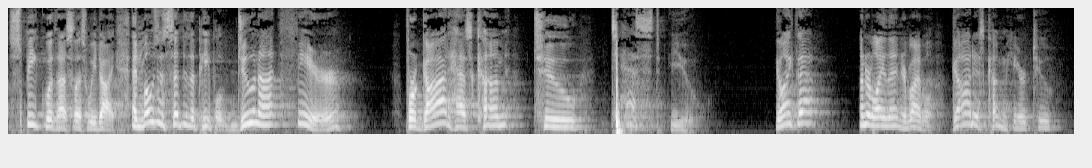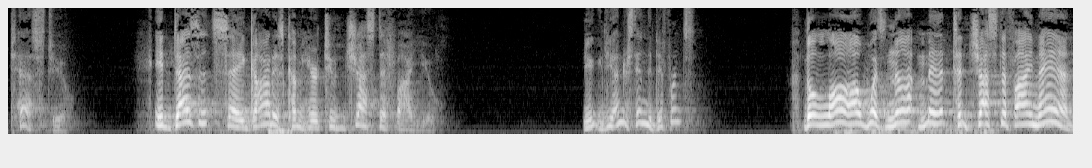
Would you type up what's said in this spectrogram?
speak with us lest we die. And Moses said to the people, Do not fear, for God has come to test you. You like that? Underline that in your Bible. God has come here to test you. It doesn't say God has come here to justify you. You, do you understand the difference? The law was not meant to justify man.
